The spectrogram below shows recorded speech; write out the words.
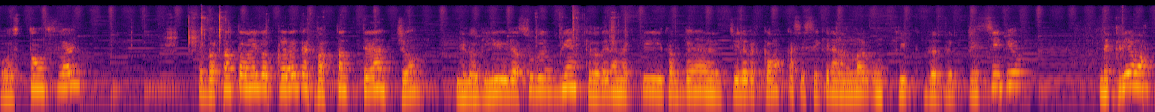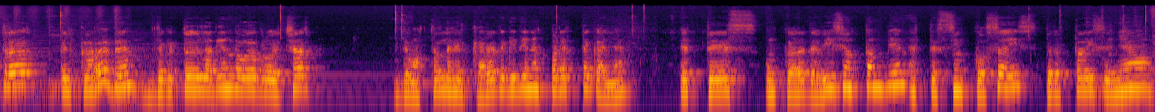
o Stonefly. Es bastante bonito el carrete, es bastante ancho y lo equilibra súper bien, que lo tienen aquí también en el Chile Pesca Mosca si se quieren armar un kit desde el principio. Les quería mostrar el carrete, ya que estoy en la tienda voy a aprovechar de mostrarles el carrete que tienen para esta caña. Este es un carrete Vision también, este es 5.6, pero está diseñado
